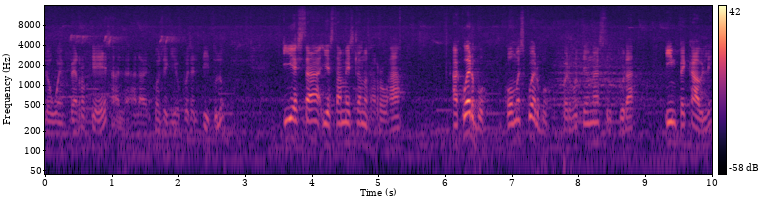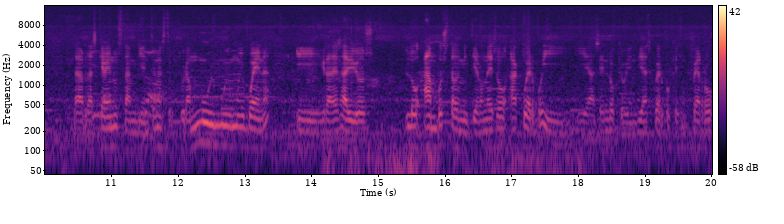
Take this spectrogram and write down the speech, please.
lo buen perro que es al, haber conseguido pues el título. Y esta, y esta mezcla nos arroja a Cuervo. ¿Cómo es Cuervo? Cuervo tiene una estructura impecable, la verdad es que Venus también tiene una estructura muy, muy, muy buena y gracias a Dios ambos transmitieron eso a Cuervo y, hacen lo que hoy en día es Cuervo, que es un perro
